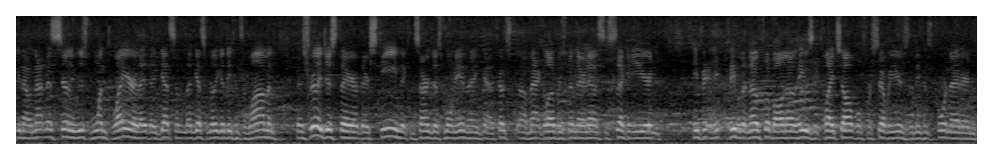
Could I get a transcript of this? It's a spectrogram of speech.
you know not necessarily just one player. They, they've got some they've got some really good defensive linemen. It's really just their their scheme that concerns us more than anything. Uh, Coach uh, Matt Glover's been there now; it's his second year, and he, he, people that know football know he was at Clay Chalkville for several years as the defensive coordinator, and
